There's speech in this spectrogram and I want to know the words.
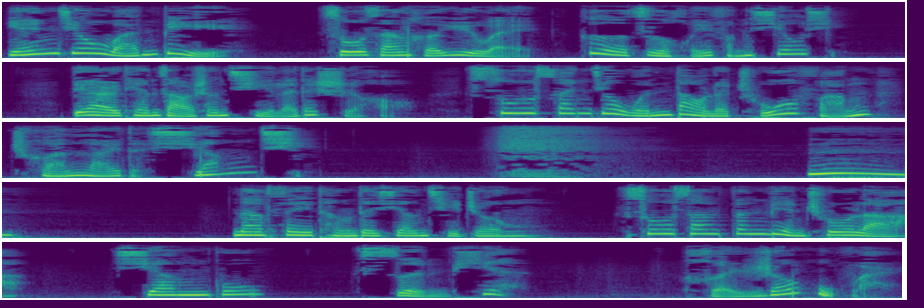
研究完毕，苏三和玉伟各自回房休息。第二天早上起来的时候，苏三就闻到了厨房传来的香气。嗯。那沸腾的香气中，苏三分辨出了香菇、笋片和肉味儿。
